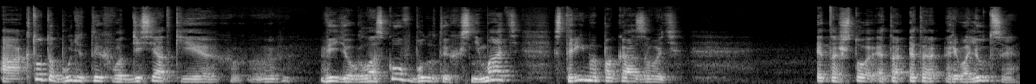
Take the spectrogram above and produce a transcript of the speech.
а кто-то будет их вот десятки э, видеоглазков, будут их снимать, стримы показывать. Это что? Это, это революция,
